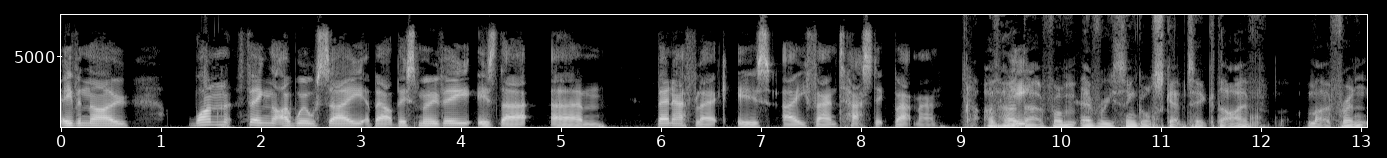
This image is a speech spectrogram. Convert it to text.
Even though one thing that I will say about this movie is that um, Ben Affleck is a fantastic Batman. I've heard He- that from every single skeptic that I've my friend,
